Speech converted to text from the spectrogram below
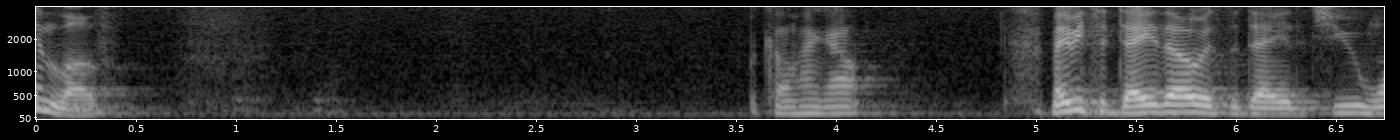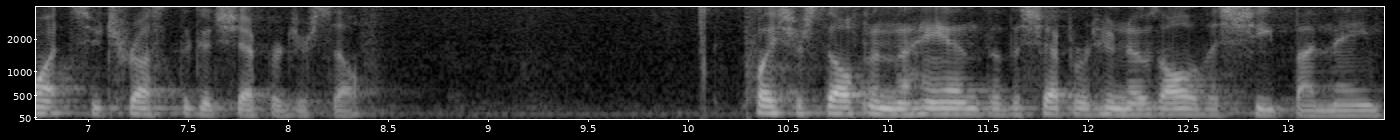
In love. But come hang out. Maybe today, though, is the day that you want to trust the Good Shepherd yourself. Place yourself in the hands of the shepherd who knows all of his sheep by name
